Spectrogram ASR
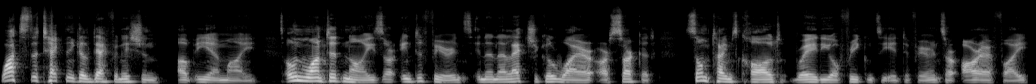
What's the technical definition of EMI? It's unwanted noise or interference in an electrical wire or circuit, sometimes called radio frequency interference or RFI.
